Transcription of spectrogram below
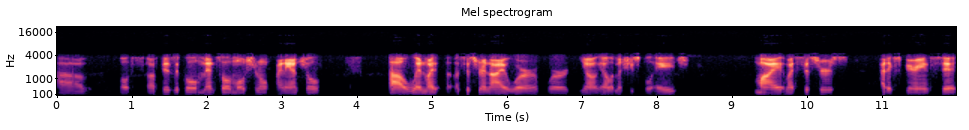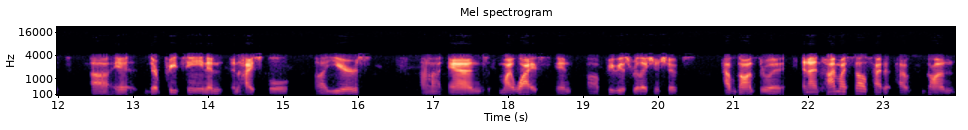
uh, both uh, physical, mental, emotional, financial, uh, when my sister and I were were young, elementary school age. My my sisters had experienced it uh, in their preteen and, and high school uh, years, uh, and my wife in uh, previous relationships have gone through it, and I, I myself had have gone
